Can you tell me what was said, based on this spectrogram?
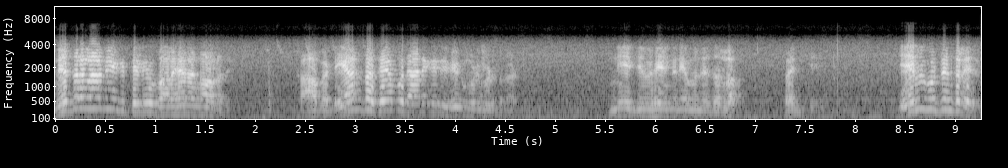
నిద్రలో నీకు తెలివి బలహీనంగా ఉన్నది. కాబట్టి ఎంతసేపు దానికి దిశకు ముడిపెడుతున్నాడు నీ దివ్యేంద్రియము నిద్రలో పనిచేయి. ఏమి గుర్తించలేదు.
